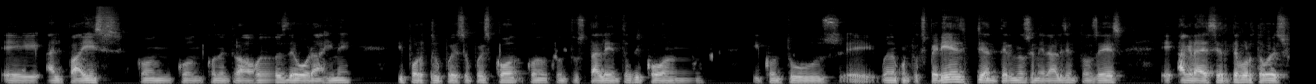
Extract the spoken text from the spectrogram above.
eh, al país con, con, con, el trabajo desde Vorágine y por supuesto pues con, con tus talentos y con, y con tus, eh, bueno, con tu experiencia en términos generales. Entonces, agradecerte por todo eso.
